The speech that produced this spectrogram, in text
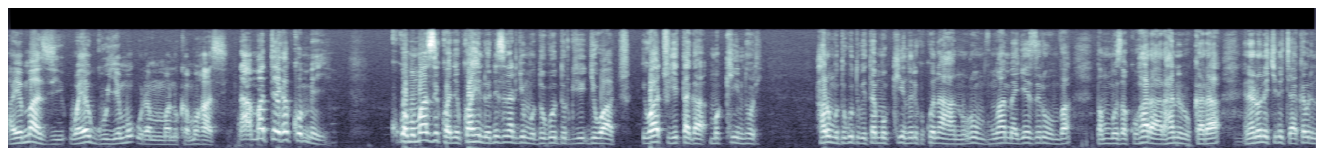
ayo mazi wayaguyemo uramanukamo hasi. Ni amateka akomeye. Kugwa mu mazi kwanjye kwahinduwe n'izina ry'umudugudu ry'iwacu. Iwacu hitaga mukinturi. Hari umudugudu bita mukinturi kuko ni ahantu urumva. Umwami yageze urumva bamubuza kuharara hano rukara. Nanone ikindi cya kabiri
